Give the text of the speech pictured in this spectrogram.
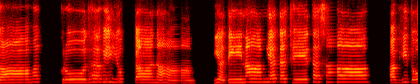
कामक्रोधवियुक्तानां यतीनां यतचेतसाम् अभितो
